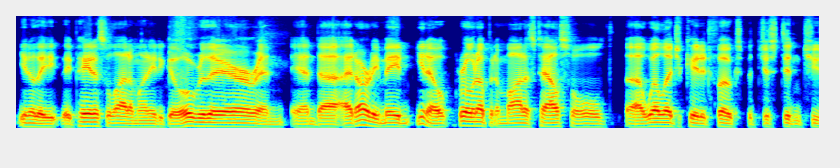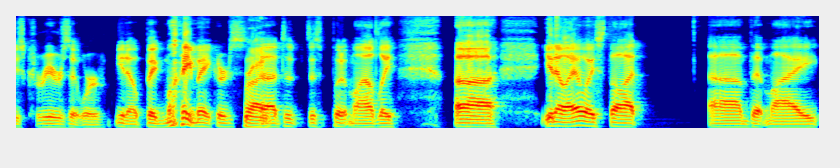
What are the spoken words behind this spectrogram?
you know, they they paid us a lot of money to go over there, and and uh, I'd already made you know, growing up in a modest household, uh, well educated folks, but just didn't choose careers that were you know big money makers, Right. uh, to to put it mildly. Uh, you know, I always thought um, that my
